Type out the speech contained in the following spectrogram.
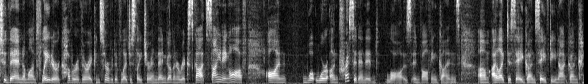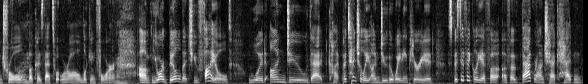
to then, a month later, cover a very conservative legislature and then Governor Rick Scott signing off on what were unprecedented laws involving guns. Um, I like to say gun safety, not gun control, right. because that's what we're all looking for. Right. Um, your bill that you filed would undo that, potentially undo the waiting period, specifically if a, if a background check hadn't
